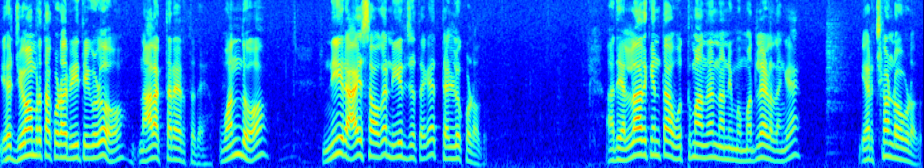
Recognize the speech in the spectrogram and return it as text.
ಏ, ಜೀವಾಮೃತ ಕೊಡೋ ರೀತಿಗಳು ನಾಲ್ಕು ಥರ ಇರ್ತದೆ. ಒಂದು, ನೀರು ಆಯಿಸೋವಾಗ ನೀರು ಜೊತೆಗೆ ತೆಳ್ಳು ಕೊಡೋದು. ಅದೆಲ್ಲದಕ್ಕಿಂತ ಉತ್ತಮ ಅಂದರೆ ನಾನು ನಿಮ್ಮ ಮೊದಲು ಹೇಳ್ದಂಗೆ ಎರ್ಚ್ಕೊಂಡು ಹೋಗ್ಬಿಡೋದು.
